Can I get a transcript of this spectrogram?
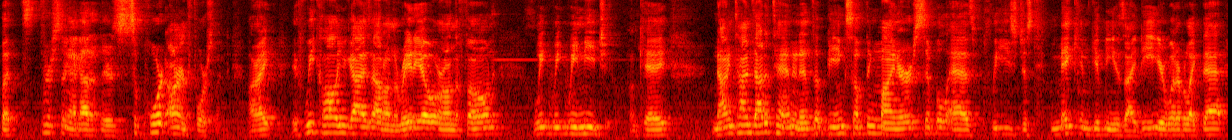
But first thing I got up there is support our enforcement. All right? If we call you guys out on the radio or on the phone, we, we, we need you. Okay? Nine times out of ten it ends up being something minor simple as please just make him give me his id or whatever like that.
